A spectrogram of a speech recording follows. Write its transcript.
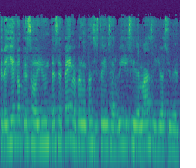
creyendo que soy un TCP y me preguntan si estoy en servicio y demás, y yo así de...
